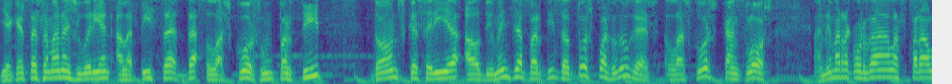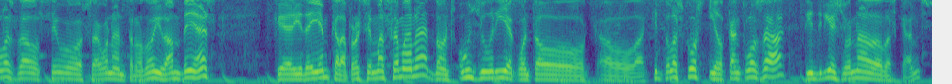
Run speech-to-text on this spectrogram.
I aquesta setmana jugarien a la pista de les Corts, un partit doncs, que seria el diumenge a partir de dos quarts de dues, les Corts Can Clos. Anem a recordar les paraules del seu segon entrenador, Ivan Beas, que li dèiem que la pròxima setmana doncs, un jugaria contra l'equip de les Corts i el Can Clos A tindria jornada de descans.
